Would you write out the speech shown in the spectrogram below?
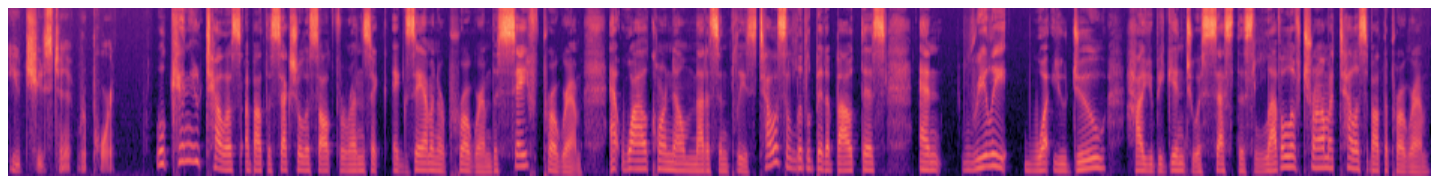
you choose to report well, can you tell us about the Sexual Assault Forensic Examiner program, the SAFE program at Weill Cornell Medicine, please? Tell us a little bit about this and really what you do, how you begin to assess this level of trauma. Tell us about the program.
